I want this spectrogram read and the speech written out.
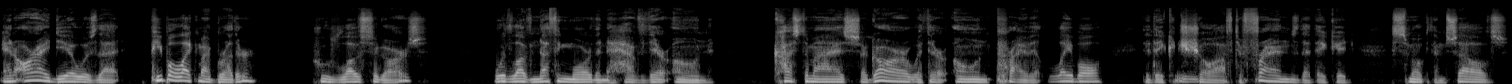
And our idea was that people like my brother who love cigars would love nothing more than to have their own customized cigar with their own private label that they could Mm. show off to friends, that they could smoke themselves.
